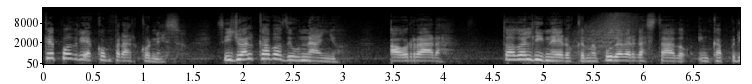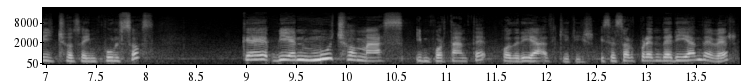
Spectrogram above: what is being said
¿qué podría comprar con eso? Si yo al cabo de un año ahorrara todo el dinero que me pude haber gastado en caprichos e impulsos, qué bien mucho más importante podría adquirir. Y se sorprenderían de ver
